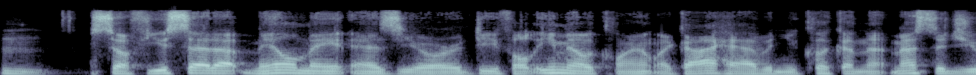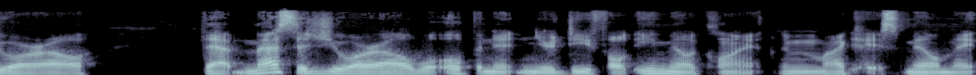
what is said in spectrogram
Hmm. So if you set up MailMate as your default email client, like I have, and you click on that message URL, that message URL will open it in your default email client. In my yeah. case, MailMate.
